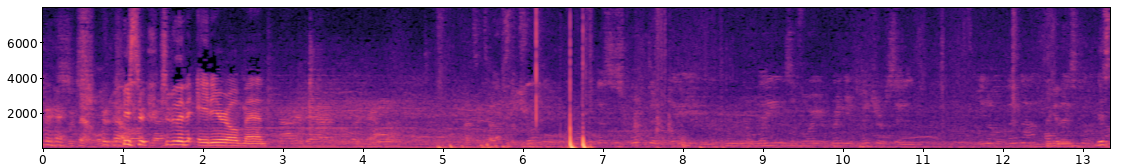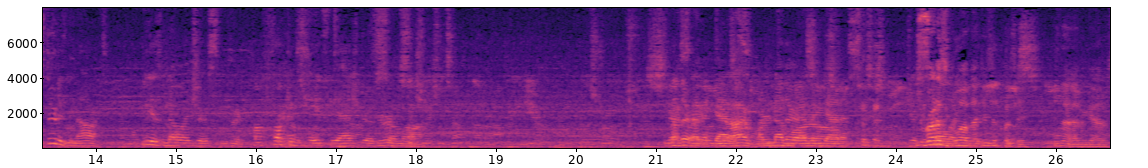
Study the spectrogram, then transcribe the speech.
with that old she's with an 80 year old man. Look at this. This dude is not. He has no interest. He's like, Fucking this. hates the Astros so much. situations happen that are happening here for the Stros. Another Evan dude, I have Gattis. Another Evan tomorrow. Gattis. He Just brought his smaller. glove. That dude's a pussy. He's not Evan Gattis.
